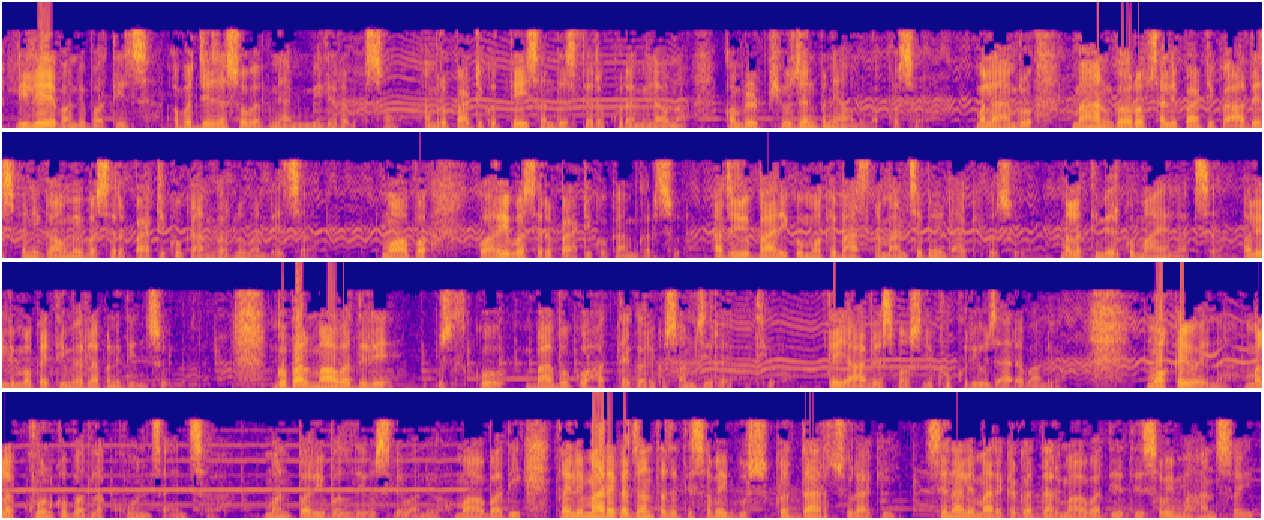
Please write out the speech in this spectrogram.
लिले भने भतिज अब जे जसो भए पनि हामी मिलेर बसौँ हाम्रो पार्टीको त्यही सन्देश लिएर कुरा मिलाउन कमरेड फ्युजन पनि आउनुभएको छ। मलाई हाम्रो महान गौरवशाली पार्टीको आदेश पनि गाउँमै बसेर पार्टीको काम गर्नु भन्ने छ। म अब घरै बसेर पार्टीको काम गर्छु। आज यो बारीको मकै भाँच्न मान्छे पनि राखेको छु। मलाई तिमीहरूको माया लाग्छ। अलिअलि मकै तिमीहरूलाई पनि दिन्छु। गोपाल माओवादीले उसको बाबुको हत्या गरेको सम्झिरहेको थियो। त्यही आवेशमा उसले खुकुरी उजाएर भन्यो मकै होइन मलाई खुनको बदला खुन चाहिन्छ। मन परि बोल्दै उसले भन्यो माओवादी तैँले मारेका जनता जति सबै गद्दार चुराकी सेनाले मारेका गद्दार माओवादी जति सबै महान सहित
